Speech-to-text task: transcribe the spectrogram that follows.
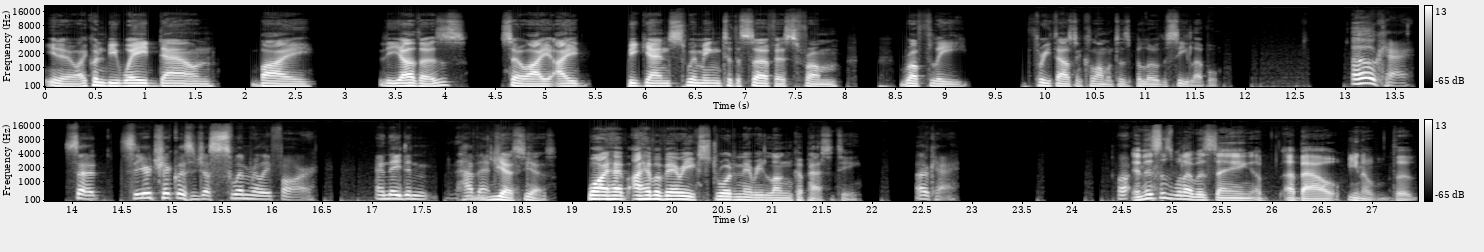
you know, I couldn't be weighed down by the others. So I I began swimming to the surface from roughly three thousand kilometers below the sea level. Okay. So so your trick was to just swim really far. And they didn't have that yes, trick. yes. Well, I have I have a very extraordinary lung capacity. Okay. And this is what I was saying about, you know, the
